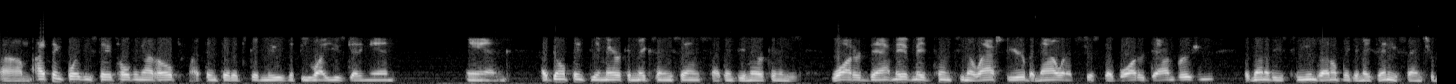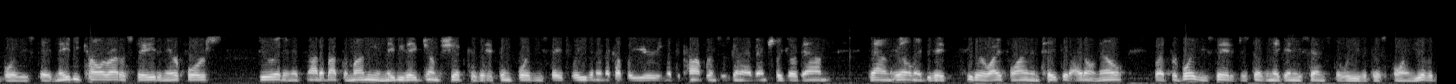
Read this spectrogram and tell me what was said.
um, I think Boise State's holding out hope. I think that it's good news that BYU's getting in, and I don't think the American makes any sense. I think the American is watered down. May have made sense, you know, last year, but now when it's just a watered down version with none of these teams, I don't think it makes any sense for Boise State. Maybe Colorado State and Air Force do it, and it's not about the money, and maybe they jump ship because they think Boise State's leaving in a couple of years, and that the conference is going to eventually go down downhill. Maybe they see their lifeline and take it. I don't know. But for Boise State, it just doesn't make any sense to leave at this point. You have a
